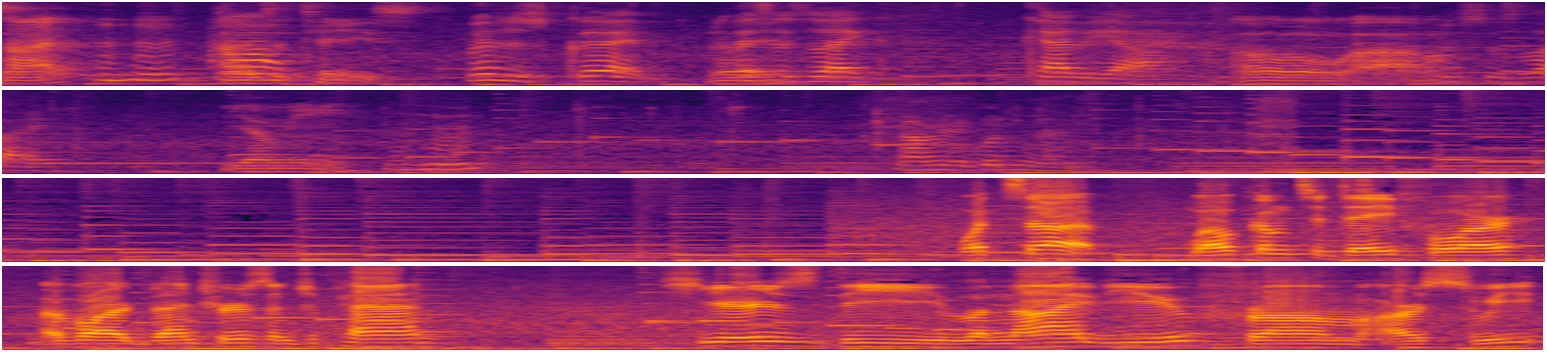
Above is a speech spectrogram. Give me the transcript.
Bad. no, it's not. Mm-hmm. How does it taste? This is good. This is like caviar. Oh wow, This is like, yummy. mm-hmm. I mean, goodness. What's up? Welcome to day four of our adventures in Japan. Here's the lanai view from our suite.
